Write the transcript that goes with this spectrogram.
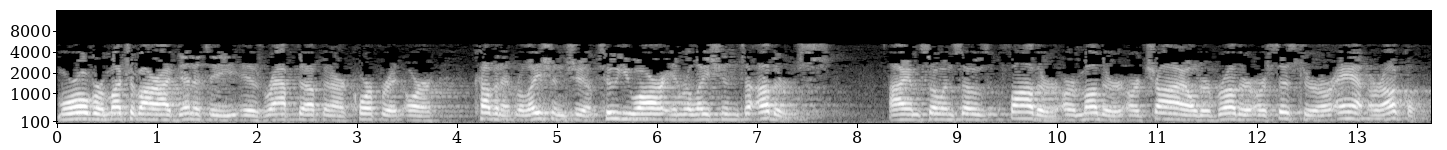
Moreover, much of our identity is wrapped up in our corporate or covenant relationships, who you are in relation to others. I am so and so's father or mother or child or brother or sister or aunt or uncle.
